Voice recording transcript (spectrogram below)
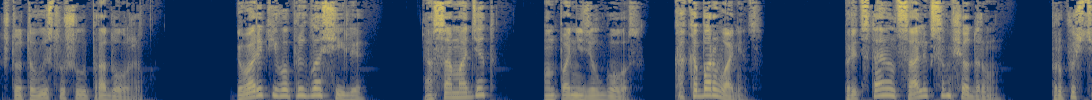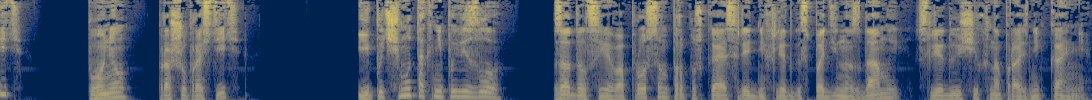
что-то выслушал и продолжил. Говорит, его пригласили. А сам одет? Он понизил голос. Как оборванец. Представился Алексом Федоровым. Пропустить? Понял. Прошу простить. И почему так не повезло? Задался я вопросом, пропуская средних лет господина с дамой, следующих на праздник Канни.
